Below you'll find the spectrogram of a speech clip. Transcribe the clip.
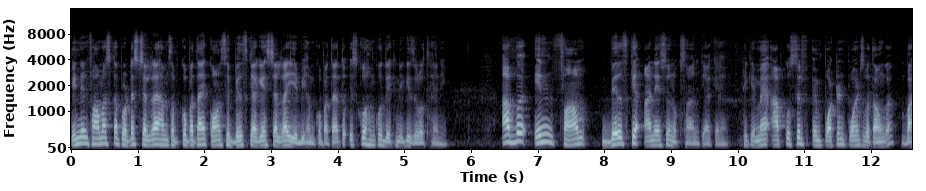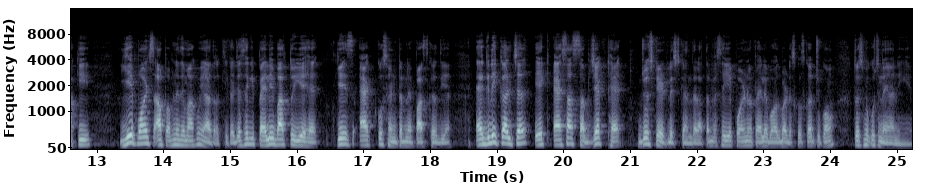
इंडियन फार्मर्स का प्रोटेस्ट चल रहा है, हम सबको पता है, कौन से बिल्स के अगेंस्ट चल रहा है, ये भी हमको पता है तो इसको हमको देखने की ज़रूरत है नहीं। अब इन फार्म बिल्स के आने से नुकसान क्या क्या है? ठीक है, मैं आपको सिर्फ़ इंपॉर्टेंट पॉइंट्स बताऊँगा, बाकी ये पॉइंट्स आप अपने दिमाग में याद रखिएगा। जैसे कि पहली बात तो ये है कि इस एक्ट को सेंटर ने पास कर दिया। एग्रीकल्चर एक ऐसा सब्जेक्ट है जो स्टेट लिस्ट के अंदर आता है। वैसे ये पॉइंट मैं पहले बहुत बार डिस्कस कर चुका हूँ तो इसमें कुछ नया नहीं है।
